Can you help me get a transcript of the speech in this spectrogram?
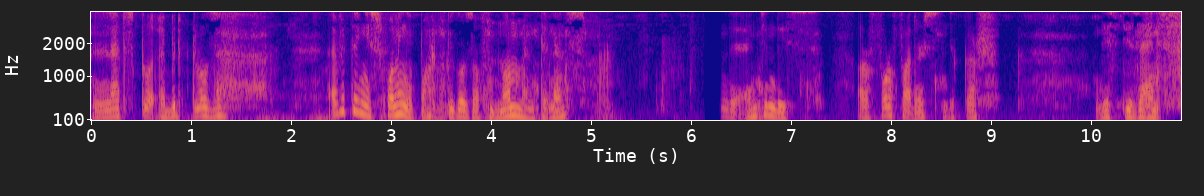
Let's go a bit closer. Everything is falling apart because of non-maintenance. The ancient days, our forefathers, the curve these designs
